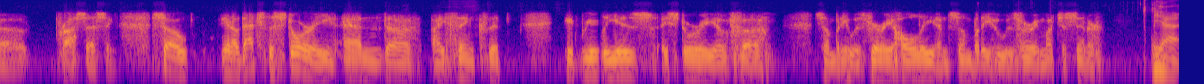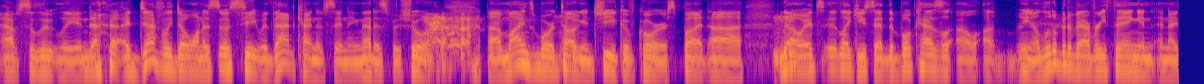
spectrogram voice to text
uh, processing. So you know that's the story, and uh, I think that it really is a story of uh, somebody who was very holy and somebody who was very much a sinner. Yeah, absolutely. And uh, I definitely don't want to associate with that kind of sinning. That is for sure. Uh, mine's more tongue in cheek, of course. But uh, mm-hmm. no, it's it, like you said, the book has a, a, you know a little bit of everything, and, and I,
